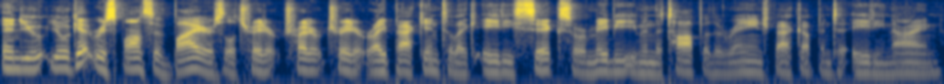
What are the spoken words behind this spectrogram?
And you you'll get responsive buyers. They'll trade it try to trade it right back into like 86 or maybe even the top of the range back up into 89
